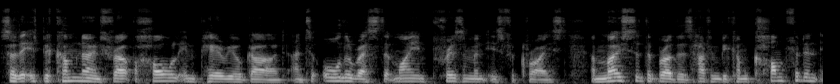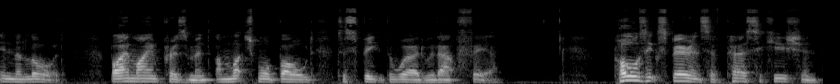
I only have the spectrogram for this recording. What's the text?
so that it's become known throughout the whole imperial guard and to all the rest that my imprisonment is for Christ. And most of the brothers, having become confident in the Lord by my imprisonment, are much more bold to speak the word without fear. Paul's experience of persecution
